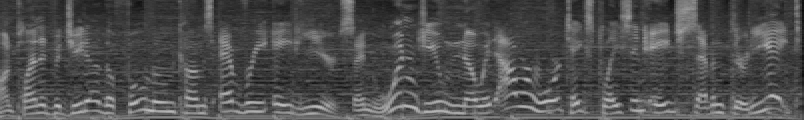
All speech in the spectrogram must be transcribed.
On planet Vegeta, the full moon comes every 8 years, and wouldn't you know it, our war takes place in age 738,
